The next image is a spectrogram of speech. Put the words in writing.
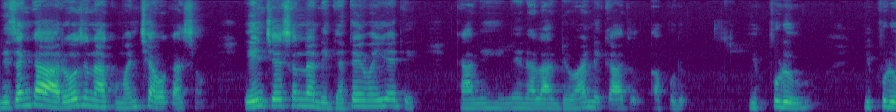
నిజంగా ఆ రోజు నాకు మంచి అవకాశం. ఏం చేస్తున్నా నీ గతేమయ్యేది? కానీ నేను అలాంటి వాడిని కాదు అప్పుడు. ఇప్పుడు ఇప్పుడు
